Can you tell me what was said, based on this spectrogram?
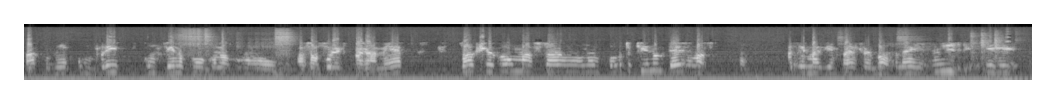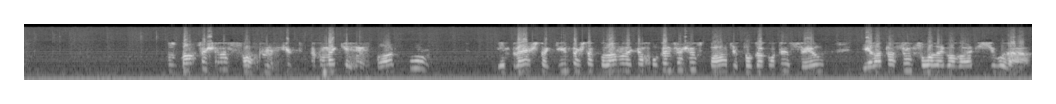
para cumprir, cumprindo com, com, com a sua folha de pagamento. Só que chegou uma num ponto que não teve uma fazer mais empréstimo em banco nenhum e, e os bancos fecharam as portas. Como é que é? Banco empresta aqui, empresta lá, mas daqui a pouco ele fecha as portas. Foi o que aconteceu. E ela está sem fôlego agora de segurar.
